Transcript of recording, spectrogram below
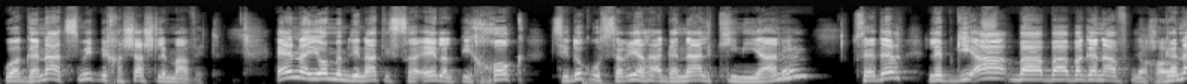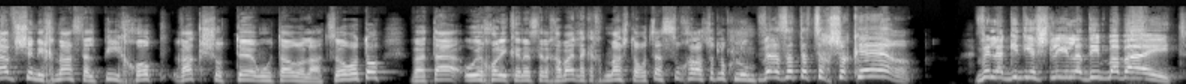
הוא הגנה עצמית מחשש למוות. אין היום במדינת ישראל על פי חוק צידוק מוסרי על הגנה על קניין. כן. בסדר? לפגיעה בגנב. נכון. גנב שנכנס על פי חוק, רק שוטר מותר לו לעצור אותו, ואתה, הוא יכול להיכנס אליך הבית, לקחת מה שאתה רוצה, אסור לך לעשות לו כלום. ואז אתה צריך לשקר. ולהגיד יש לי ילדים בבית.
